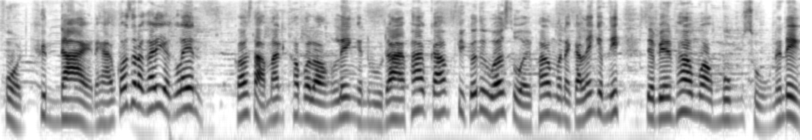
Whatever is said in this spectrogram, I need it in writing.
โหดขึ้นได้นะครับ ก็สำหรับใครที่อยากเล่นก็สามารถเข้ามาลองเล่นกันดูได้ ภาพกราฟิกก็ถือว่าสวยภาพมันในการเล่นเกมนี้ จะเป็นภาพมองมุมสูงนั่นเอง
